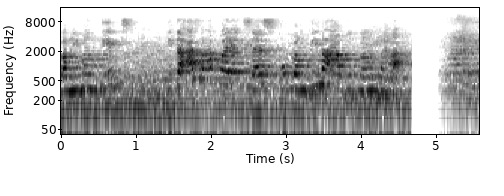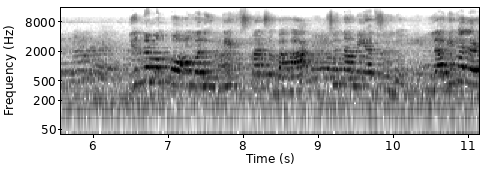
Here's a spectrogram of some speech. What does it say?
Panglimang tips, itaas ang appliances upang di maabot ng baha. Yun lamang po ang walong tips para sa baha, tsunami at sunog. Laging disgrasya.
